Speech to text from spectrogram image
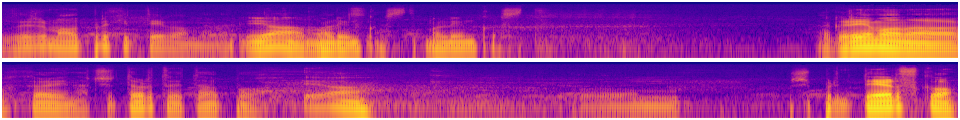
zdaj že malo prehitevamo. ne. ja, malenkost. malenkost. A gremo na, kaj, na četrto etapo. Ja. Um, šprintersko.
